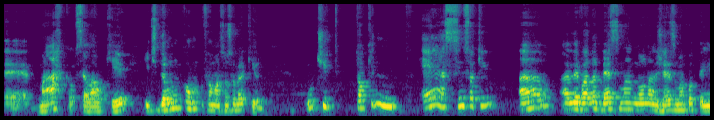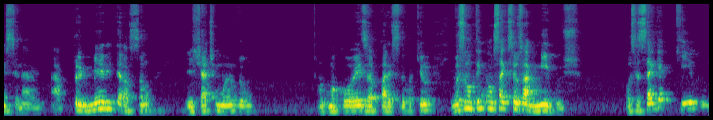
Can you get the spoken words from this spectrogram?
é, marca, ou sei lá o que, e te dão informação sobre aquilo. O TikTok é assim, só que a, a levada a décima nonagésima potência, né? A primeira interação, eles já te mandam alguma coisa parecida com aquilo, e você não, tem, não segue seus amigos. Você segue aquilo,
